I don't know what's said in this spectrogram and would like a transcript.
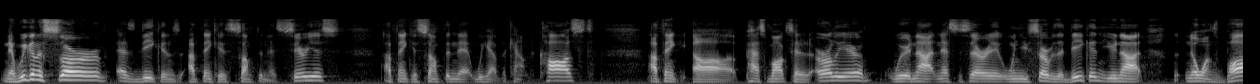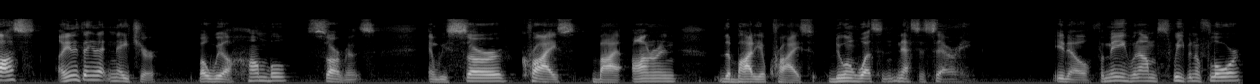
And if we're going to serve as deacons, I think it's something that's serious. I think it's something that we have to count the cost. I think uh, Pastor Mark said it earlier. We're not necessarily, when you serve as a deacon, you're not no one's boss or anything of that nature, but we are humble servants and we serve Christ by honoring the body of Christ, doing what's necessary. You know, for me, when I'm sweeping the floor,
